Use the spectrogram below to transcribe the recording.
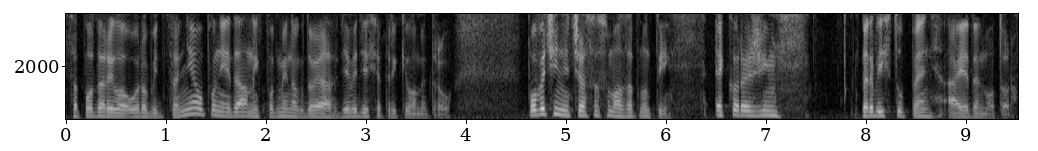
sa podarilo urobiť za neúplne ideálnych podmienok dojazd 93 km. Po väčšine času som mal zapnutý ekorežim, prvý stupeň a jeden motor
